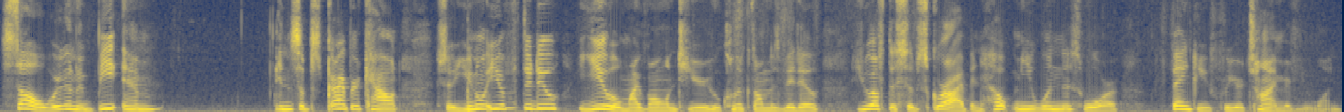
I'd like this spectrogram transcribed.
So we're gonna beat him in subscriber count. So you know what you have to do? You, my volunteer who clicked on this video, you have to subscribe and help me win this war. Thank you for your time, everyone.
